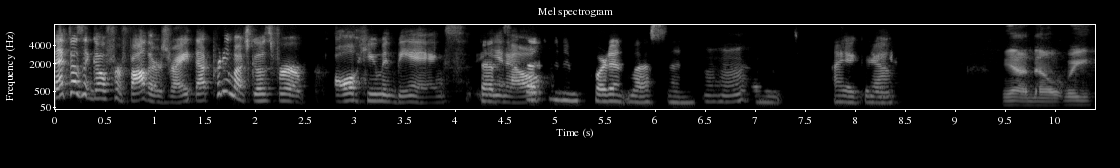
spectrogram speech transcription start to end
that doesn't go for fathers, right? That pretty much goes for all human beings, that's, you know? That's an important lesson. Mm-hmm. I agree. Yeah. Yeah, no, we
